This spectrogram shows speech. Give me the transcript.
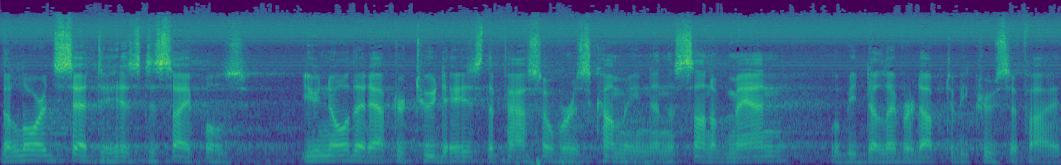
The Lord said to his disciples, You know that after two days the Passover is coming, and the Son of Man will be delivered up to be crucified.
